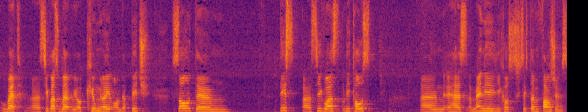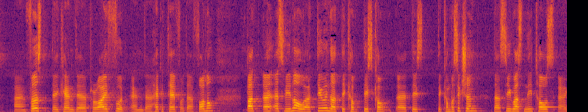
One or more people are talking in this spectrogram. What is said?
wet, uh, seagrass wet will accumulate on the beach. So the, um, this uh, seagrass littles and it has many ecosystem functions. And first, they can uh, provide food and uh, habitat for the fauna. But uh, as we know, uh, during the decom uh, decomposition, the seagrass littles uh,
